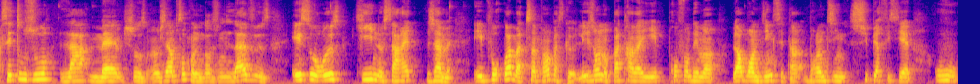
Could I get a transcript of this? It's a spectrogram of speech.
c'est toujours la même chose. J'ai l'impression qu'on est dans une laveuse essoreuse qui ne s'arrête jamais. Et pourquoi? Bah, Tout simplement parce que les gens n'ont pas travaillé profondément leur branding. C'est un branding superficiel où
